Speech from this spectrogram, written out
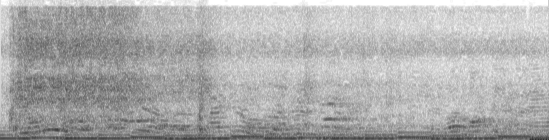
有，没事，没事，我没事。我往哪来啊？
